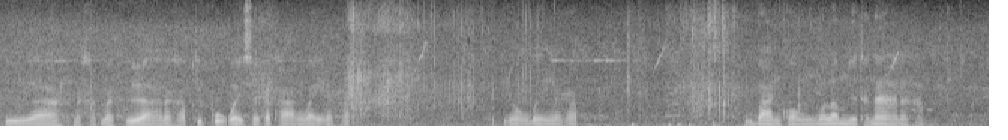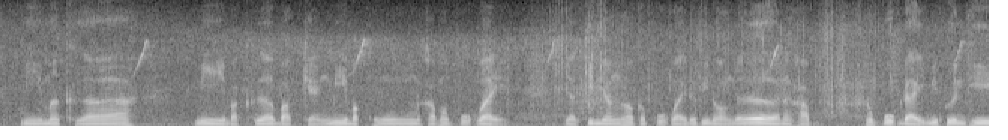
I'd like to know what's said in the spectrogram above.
เขือนะครับมะเขือนะครับที่ปลูกไว้ใส่กระถางไว้นะครับพี่น้องเบิ่งนะครับอยู่บ้านของหมอลำโยธนานะครับ มีมะเขือมีบักเขือบักแข็งมีบักฮุงนะครับเขาปลูกไว้อยากกินยังเขาก็ปลูกไว้เด้อพี่น้องเด้อนะครับเขาปลูกได้มีพื้นที่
